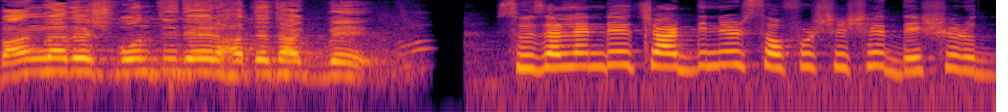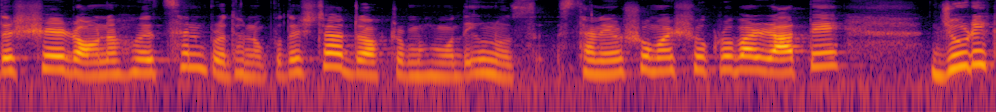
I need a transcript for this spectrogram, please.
বাংলাদেশপন্থীদের হাতে থাকবে। সুইজারল্যান্ডে চার দিনের সফর শেষে দেশের উদ্দেশ্যে রওনা হয়েছেন প্রধান উপদেষ্টা ডক্টর মোহাম্মদ ইউনুস। স্থানীয় সময় শুক্রবার রাতে জুরিখ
